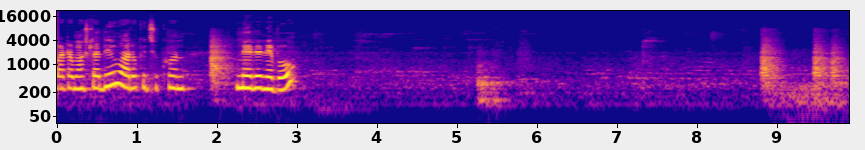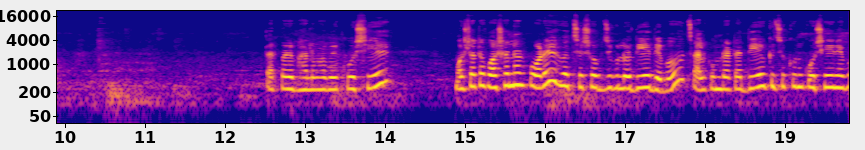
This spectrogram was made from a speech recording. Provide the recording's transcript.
বাটা মশলা দিয়েও আরও কিছুক্ষণ নেড়ে নেব। তারপরে ভালোভাবে কষিয়ে মশলাটা কষানোর পরে হচ্ছে সবজিগুলো দিয়ে দেব। চাল কুমড়াটা দিয়েও কিছুক্ষণ কষিয়ে নেব।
